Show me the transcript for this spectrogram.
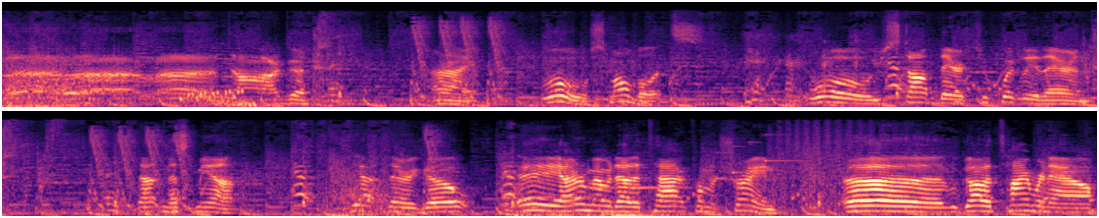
uh, uh dog. Alright. Whoa, small bullets. Whoa, you stopped there too quickly there, and that messed me up. Yeah, there we go. Hey, I remember that attack from a train. Uh, we got a timer now.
